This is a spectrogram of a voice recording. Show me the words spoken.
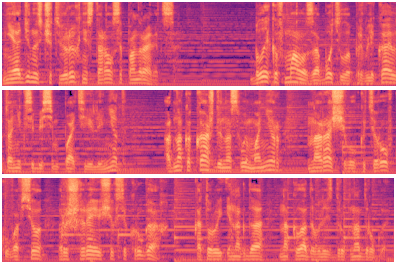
Ни один из четверых не старался понравиться. Блейков мало заботило, привлекают они к себе симпатии или нет, однако каждый на свой манер наращивал котировку во все расширяющихся кругах, которые иногда накладывались друг на друга.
